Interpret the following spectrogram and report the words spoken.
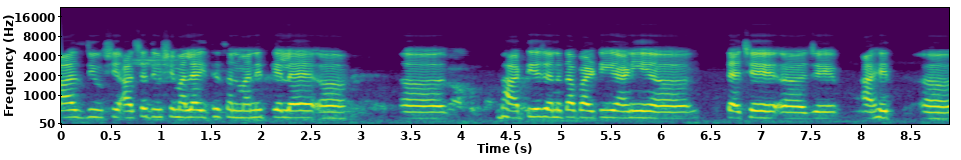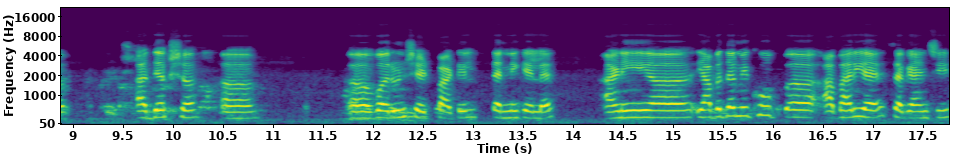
आज दिवशी आजच्या दिवशी मला इथे सन्मानित केलं आहे भारतीय जनता पार्टी आणि त्याचे जे आहेत अध्यक्ष वरुण शेठ पाटील त्यांनी केलं आहे आणि याबद्दल मी खूप आभारी आहे सगळ्यांची.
